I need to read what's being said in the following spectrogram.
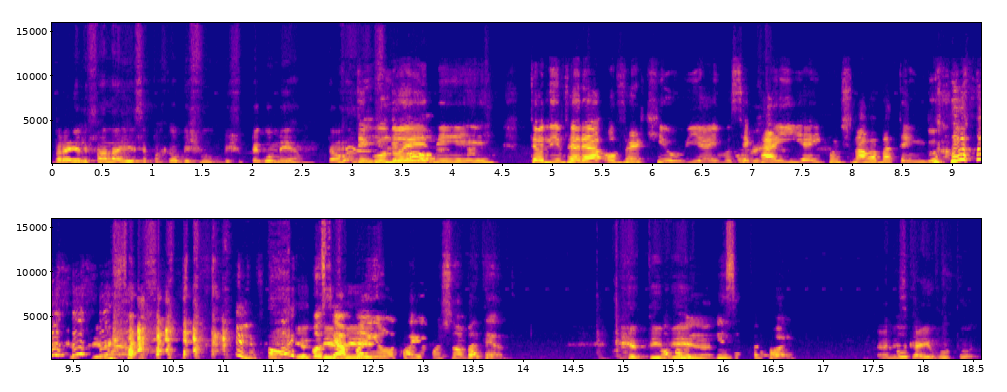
Para ele falar isso é porque o bicho, o bicho pegou mesmo. Então, Segundo ele, teu livro era overkill, e aí você overkill. caía e continuava batendo. Foi. Você tive... apanhou, caiu e continuou batendo. Eu tive. Oh, Alice foi embora. Alice caiu e voltou.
